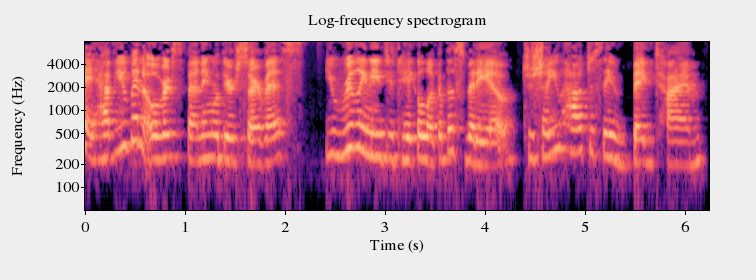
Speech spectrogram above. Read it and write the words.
Hey, have you been overspending with your service? You really need to take a look at this video to show you how to save big time.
